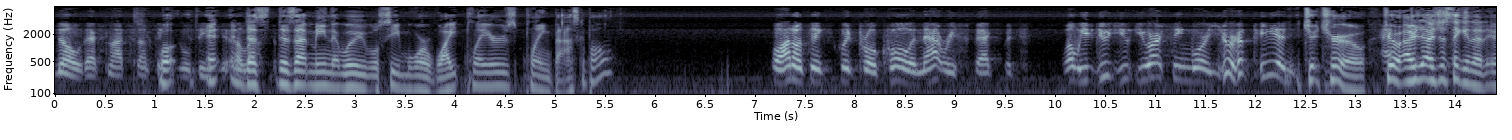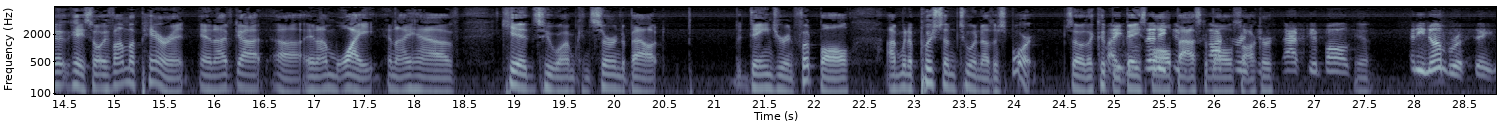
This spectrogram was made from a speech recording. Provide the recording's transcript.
no, that's not something well, will be. And, and does does that mean that we will see more white players playing basketball? Well, I don't think quid pro quo in that respect, but well, you do you, you are seeing more European. True, true. true. I, I, was just thinking that okay, so if I'm a parent and I've got uh, and I'm white and I have kids who I'm concerned about danger in football, I'm going to push them to another sport. So that could right. be baseball, well, basketball, soccer, soccer, basketball, yeah. any number of things.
